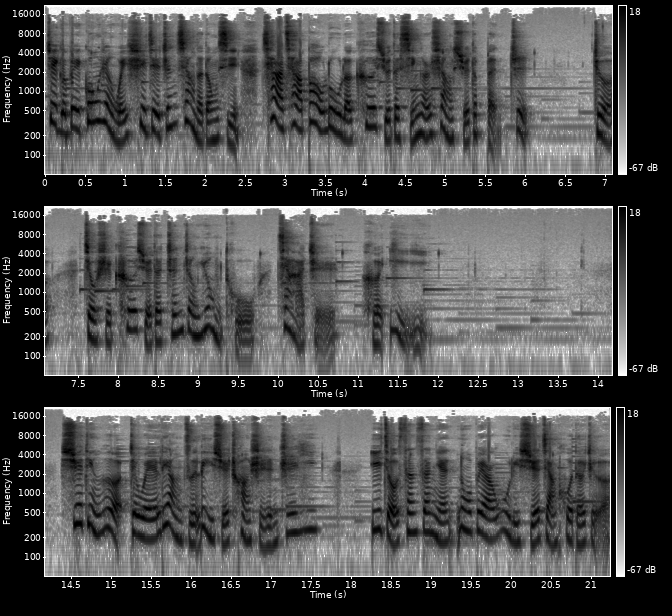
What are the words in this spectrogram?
这个被公认为世界真相的东西，恰恰暴露了科学的形而上学的本质。这就是科学的真正用途、价值和意义。薛定谔这位量子力学创始人之一。一九三三年诺贝尔物理学奖获得者，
